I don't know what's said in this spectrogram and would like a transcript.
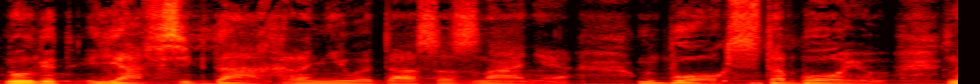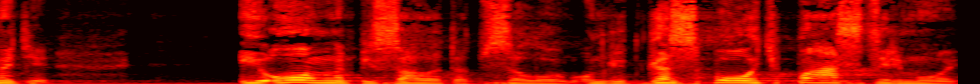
Но он говорит, я всегда хранил это осознание. Бог с тобою. Знаете, и он написал этот псалом. Он говорит, Господь пастырь мой.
